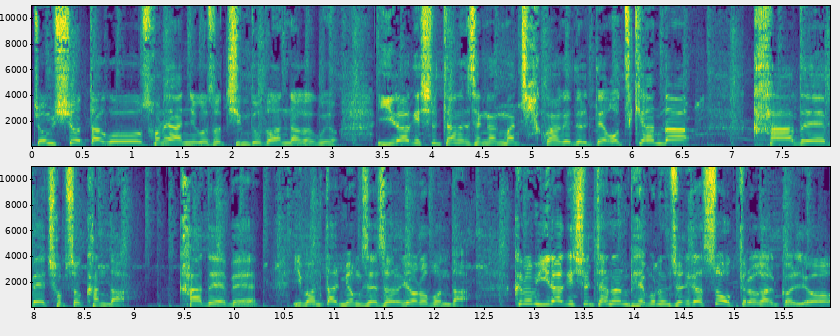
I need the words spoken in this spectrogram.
좀 쉬었다고 손에 안 익어서 진도도 안 나가고요. 일하기 싫다는 생각만 자꾸 하게 될 때 어떻게 한다? 카드 앱에 접속한다. 카드 앱에 이번 달 명세서를 열어본다. 그럼 일하기 싫다는 배부른 소리가 쏙 들어갈걸요.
